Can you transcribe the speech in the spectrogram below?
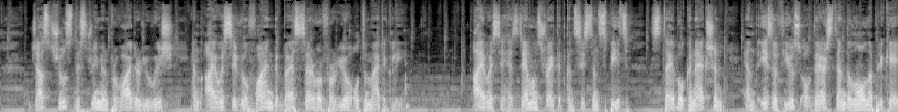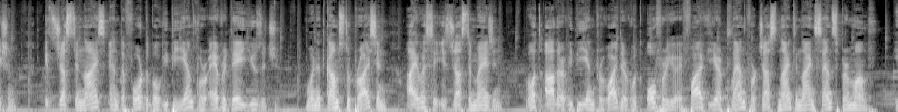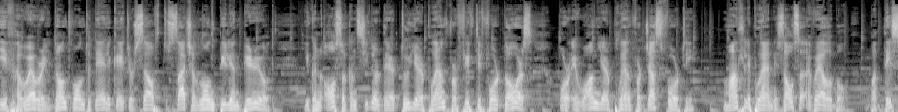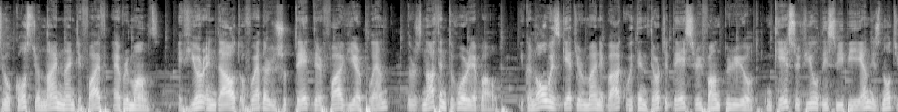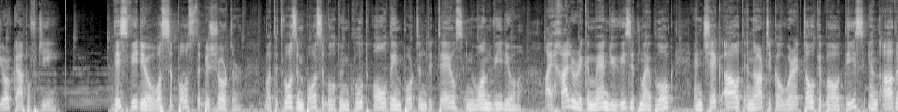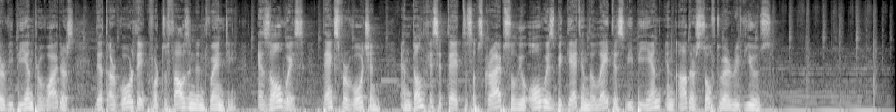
Just choose the streaming provider you wish and Ivacy will find the best server for you automatically. Ivacy has demonstrated consistent speeds, stable connection and ease of use of their standalone application. It's just a nice and affordable VPN for everyday usage. When it comes to pricing, Ivacy is just amazing. What other VPN provider would offer you a 5-year plan for just 99 cents per month? If however you don't want to dedicate yourself to such a long billion period, you can also consider their 2-year plan for $54 or a 1-year plan for just 40. Monthly plan is also available, but this will cost you $9.95 every month. If you're in doubt of whether you should take their 5-year plan, there's nothing to worry about. You can always get your money back within 30 days refund period, in case you feel this VPN is not your cup of tea. This video was supposed to be shorter, but it was impossible to include all the important details in one video. I highly recommend you visit my blog and check out an article where I talk about this and other VPN providers that are worthy for 2020. As always, thanks for watching and don't hesitate to subscribe so you'll always be getting the latest VPN and other software reviews.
